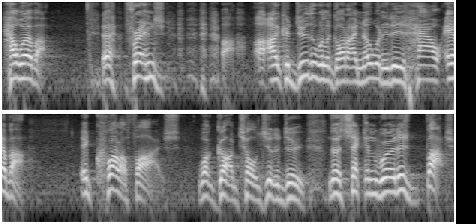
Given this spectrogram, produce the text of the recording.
However. Uh, friends, I, I could do the will of God. I know what it is. However, it qualifies what God told you to do. The second word is but.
